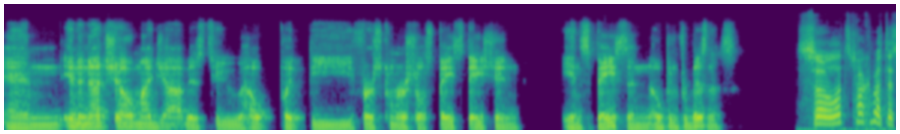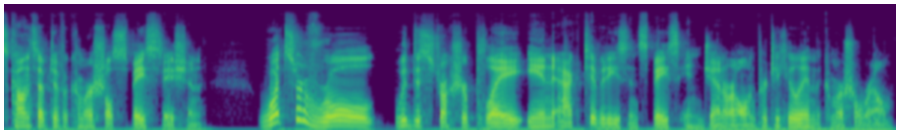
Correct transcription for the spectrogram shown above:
And in a nutshell, my job is to help put the first commercial space station in space and open for business. So let's talk about this concept of a commercial space station. What sort of role would this structure play in activities in space in general, and particularly in the commercial realm?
